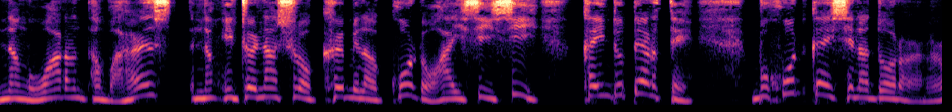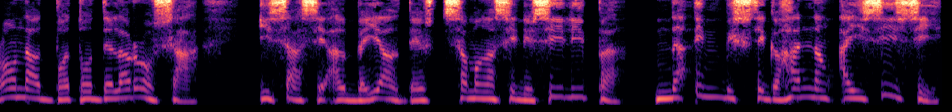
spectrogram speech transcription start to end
ng warrant of arrest ng International Criminal Court o ICC kay Duterte. Bukod kay Senador Ronald Bato de la Rosa, isa si Albayalde sa mga sinisilip na imbestigahan ng ICC.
